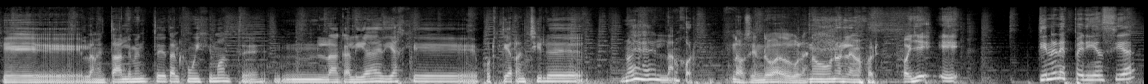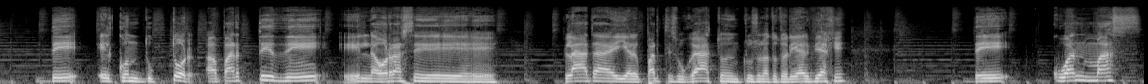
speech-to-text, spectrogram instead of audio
Que lamentablemente, tal como dijimos antes, mm, la calidad de viaje por tierra en Chile no es la mejor. No, sin duda alguna. No, no es la mejor. Oye, eh, ¿tienen experiencia de el conductor, aparte de el ahorrarse plata y aparte de sus gastos, incluso la totalidad del viaje, de cuán más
